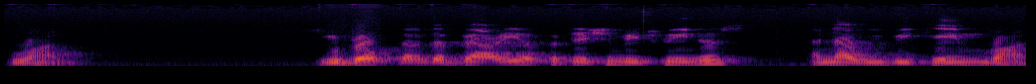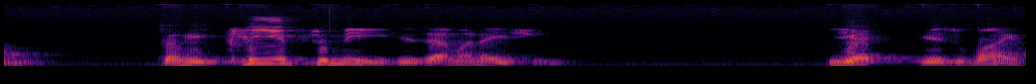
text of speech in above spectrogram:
one. He broke down the barrier of partition between us, and now we became one. So he cleaved to me, his emanation. Yet his wife,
